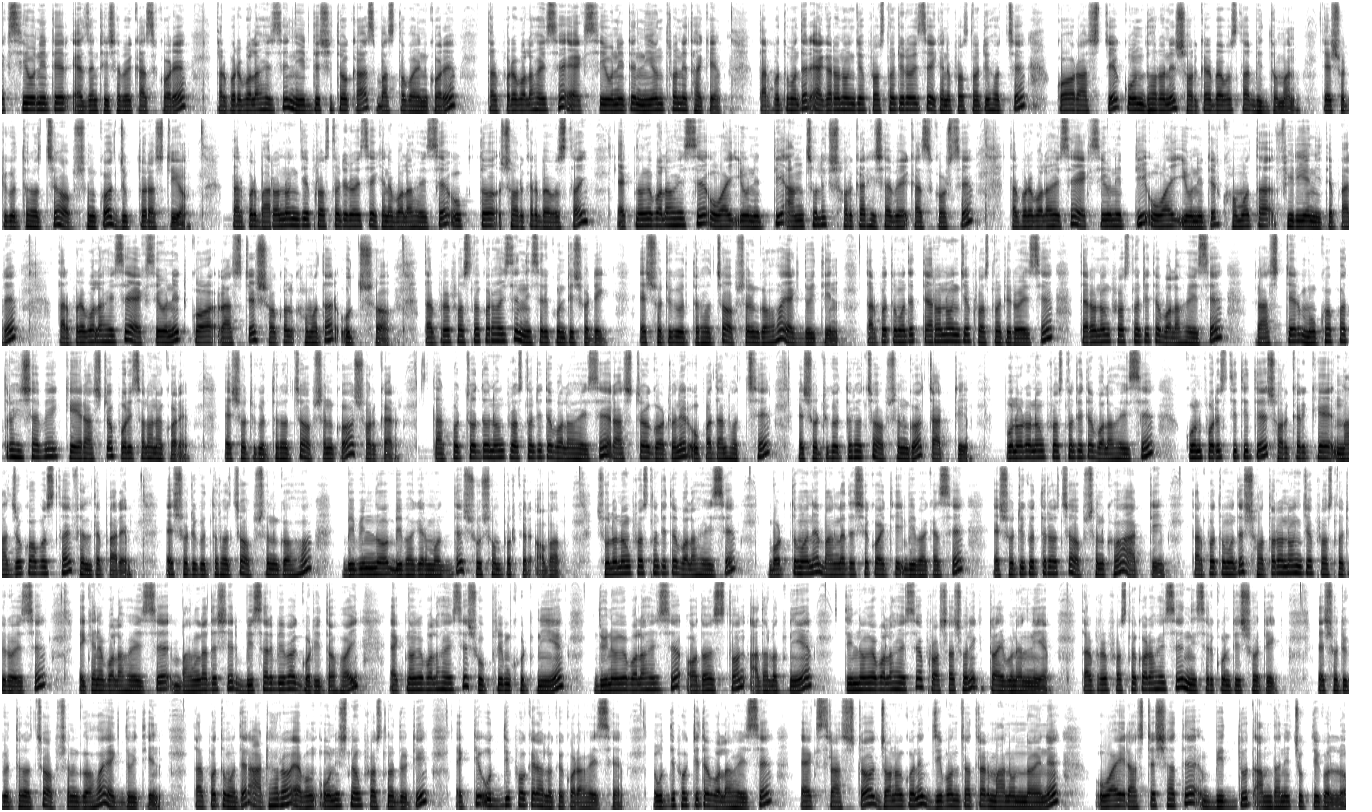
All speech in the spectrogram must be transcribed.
এক্স ইউনিটের এজেন্ট হিসাবে কাজ করে। তারপরে বলা হয়েছে নির্দেশিত কাজ বাস্তবায়ন করে। তারপরে বলা হয়েছে এক্স ইউনিটের নিয়ন্ত্রণে থাকে। তারপর তোমাদের এগারো নং যে প্রশ্নটি রয়েছে, এখানে প্রশ্নটি হচ্ছে, ক রাষ্ট্রে কোন ধরনের সরকার ব্যবস্থা বিদ্যমান? এর সঠিক উত্তর হচ্ছে অপশন ক, যুক্তরাষ্ট্রীয়। তারপর বারো নং যে প্রশ্নটি রয়েছে, এখানে বলা হয়েছে, উক্ত সরকার ব্যবস্থায় এক নঙে বলা হয়েছে, ওয়াই ইউনিটটি আঞ্চলিক সরকার হিসাবে কাজ করছে। তারপরে বলা হয়েছে, এক্স ইউনিটটি ওয়াই ইউনিটের ক্ষমতা ফিরিয়ে নিতে পারে। তারপরে বলা হয়েছে এক্স ইউনিট ক রাষ্ট্রের সকল ক্ষমতার উৎস। তারপরে প্রশ্ন করা হয়েছে নিচের কোনটি সঠিক? এর সঠিক উত্তর হচ্ছে অপশন গ, এক, দুই, তিন। তারপর তোমাদের তেরো নং যে প্রশ্নটি রয়েছে, তেরো নং প্রশ্নটিতে বলা হয়েছে রাষ্ট্রের মুখপাত্র হিসাবে কে রাষ্ট্র পরিচালনা করে? এর সঠিক উত্তর হচ্ছে অপশন ক, সরকার। তারপর চোদ্দ নং প্রশ্নটিতে বলা হয়েছে রাষ্ট্র গঠনের উপাদান হচ্ছে, এর সঠিক উত্তর হচ্ছে অপশন গ, চারটি। পনেরো নং প্রশ্নটিতে বলা হয়েছে কোন পরিস্থিতিতে সরকারকে নাজুক অবস্থায় ফেলতে পারে? এর সঠিক উত্তর হচ্ছে অপশন গহ বিভিন্ন বিভাগের মধ্যে সুসম্পর্কের অভাব। ষোলো নং প্রশ্নটিতে বলা হয়েছে, বর্তমানে বাংলাদেশে কয়টি বিভাগ আছে? এর সঠিক উত্তর হচ্ছে অপশন খ, আটটি। তারপর তোমাদের সতেরো নং যে প্রশ্নটি রয়েছে, এখানে বলা হয়েছে, বাংলাদেশের বিচার বিভাগ গঠিত হয়। এক নঙ্গে বলা হয়েছে সুপ্রিম কোর্ট নিয়ে, দুই নঙ্গে বলা হয়েছে অধস্তন আদালত নিয়ে তিন নঙ্গে বলা হয়েছে, প্রশাসনিক ট্রাইব্যুনাল নিয়ে। তারপরে প্রশ্ন করা হয়েছে, নিচের কোনটি সঠিক? এর সঠিক উত্তর হচ্ছে অপশন গ হয় এক, দুই, তিন। তারপর তোমাদের আঠারো এবং উনিশ নং প্রশ্ন দুটি একটি উদ্দীপকের আলোকে করা হয়েছে। উদ্দীপকটিতে বলা হয়েছে, এক্স রাষ্ট্র জনগণের জীবনযাত্রার মান উন্নয়নে ওয়াই রাষ্ট্রের সাথে বিদ্যুৎ আমদানি চুক্তি করল।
